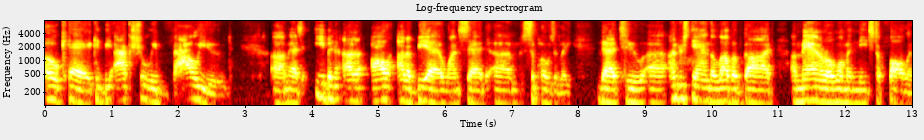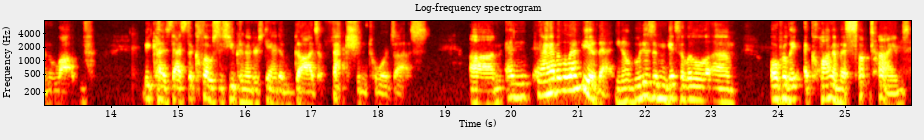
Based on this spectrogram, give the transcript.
okay, it could be actually valued um, as Ibn al Arabiya once said, um, supposedly, that to uh, understand the love of God, a man or a woman needs to fall in love because that's the closest you can understand of God's affection towards us. Um, and, and, I have a little envy of that. You know, Buddhism gets a little um, overly equanimous sometimes,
